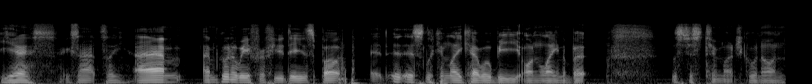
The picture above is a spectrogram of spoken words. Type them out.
Yes, exactly. Um, I'm going away for a few days, but it, it's looking like I will be online a bit. There's just too much going on.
